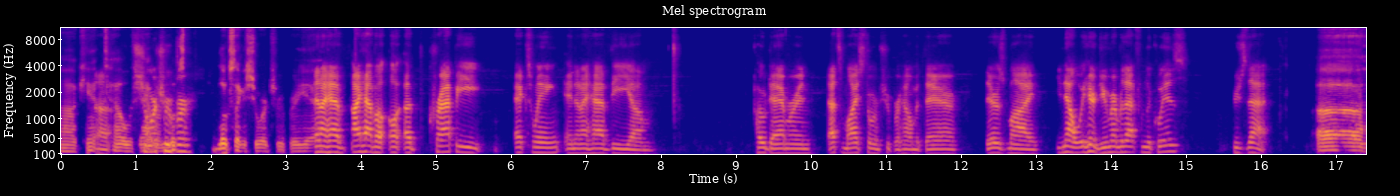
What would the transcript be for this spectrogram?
Uh, can't Uh, tell. Shore one looks- Trooper. looks, like a shore trooper. Yeah. And I have I have a, a, a crappy X-wing, and then I have the um, Poe Dameron. That's my stormtrooper helmet there. There's my. You know here. Do you remember that from the quiz? Who's that? uh,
